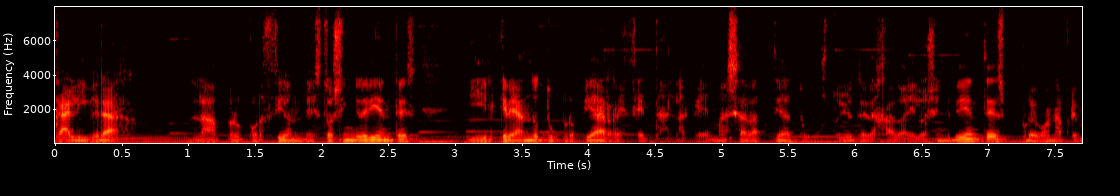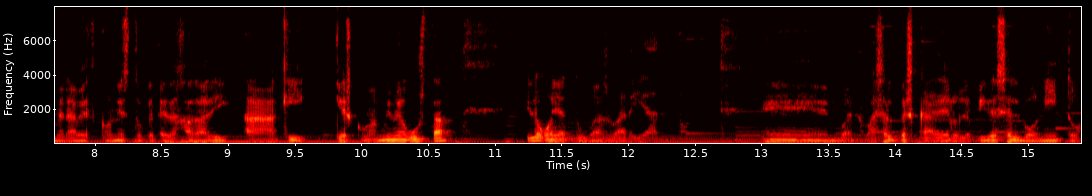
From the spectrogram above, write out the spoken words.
calibrar la proporción de estos ingredientes e ir creando tu propia receta, la que más se adapte a tu gusto. Yo te he dejado ahí los ingredientes, prueba una primera vez con esto que te he dejado aquí, que es como a mí me gusta, y luego ya tú vas variando. Eh, bueno, vas al pescadero, le pides el bonito.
